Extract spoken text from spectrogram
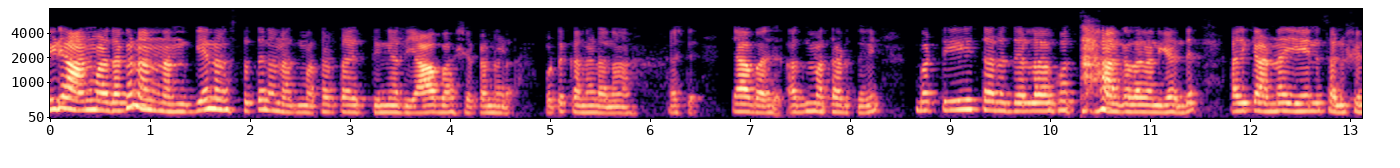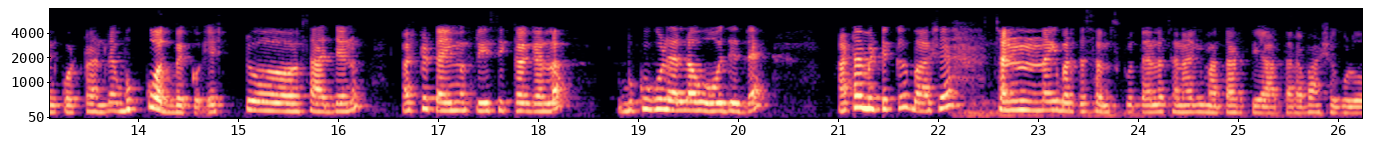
ವಿಡಿಯೋ ಆನ್ ಮಾಡಿದಾಗ ನಾನು, ನನಗೇನು ಅನಿಸ್ತತೆ ನಾನು ಅದು ಮಾತಾಡ್ತಾ ಇರ್ತೀನಿ, ಅದು ಯಾವ ಭಾಷೆ ಕನ್ನಡ, ಒಟ್ಟು ಕನ್ನಡನಾ? ಅಷ್ಟೇ. ಯಾವ ಭಾಷೆ ಅದು ಮಾತಾಡ್ತೀನಿ. ಬಟ್ ಈ ಥರದ್ದೆಲ್ಲ ಗೊತ್ತಾಗಲ್ಲ ನನಗೆ ಅಂದೆ. ಅದಕ್ಕೆ ಅಣ್ಣ ಏನು ಸೊಲ್ಯೂಷನ್ ಕೊಟ್ಟರೆ ಅಂದರೆ ಬುಕ್ ಓದಬೇಕು. ಎಷ್ಟು ಸಾಧ್ಯನೋ ಅಷ್ಟು ಟೈಮ್ ಫ್ರೀ ಸಿಕ್ಕಾಗೆಲ್ಲ ಬುಕ್ಕುಗಳೆಲ್ಲ ಓದಿದರೆ ಆಟೋಮೆಟಿಕ್ ಭಾಷೆ ಚೆನ್ನಾಗಿ ಬರುತ್ತೆ. ಸಂಸ್ಕೃತ ಎಲ್ಲ ಚೆನ್ನಾಗಿ ಮಾತಾಡ್ತೀಯ ಆ ಥರ ಭಾಷೆಗಳು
